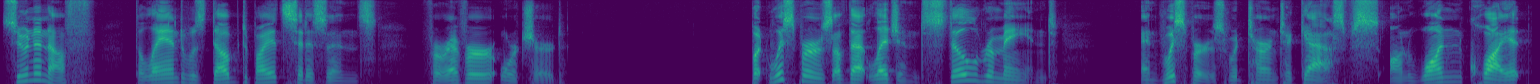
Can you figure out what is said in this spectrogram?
Soon enough, the land was dubbed by its citizens Forever Orchard. But whispers of that legend still remained, and whispers would turn to gasps on one quiet,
